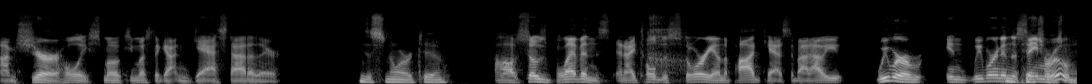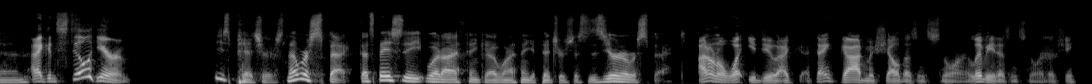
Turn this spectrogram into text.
I'm sure. Holy smokes, he must have gotten gassed out of there. He's a snorer too. Oh, so's Blevins. And I told the story on the podcast about how you we were in we weren't in the same room, man. and I could still hear him. These pitchers, no respect. That's basically what I think of when I think of pitchers. Just zero respect. I don't know what you do. I thank God Michelle doesn't snore. Olivia doesn't snore, does she?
